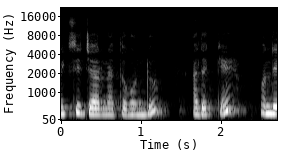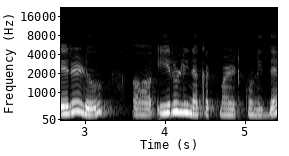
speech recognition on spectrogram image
ಮಿಕ್ಸಿ ಜಾರನ್ನ ತಗೊಂಡು ಅದಕ್ಕೆ ಒಂದೆರಡು ಈರುಳ್ಳಿನ ಕಟ್ ಮಾಡಿ ಇಟ್ಕೊಂಡಿದ್ದೆ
